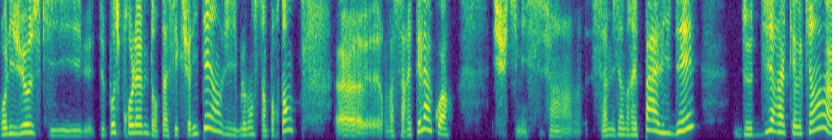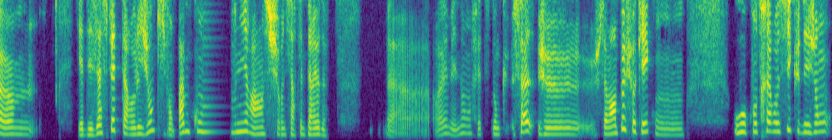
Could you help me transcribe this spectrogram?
religieuse qui te pose problème dans ta sexualité, hein, visiblement c'est important, euh, on va s'arrêter là, quoi. Je me dis, mais enfin, ça me viendrait pas à l'idée de dire à quelqu'un, euh, il y a des aspects de ta religion qui vont pas me convenir hein, sur une certaine période. Bah, ouais, mais non en fait. Donc ça, je, ça m'a un peu choqué qu'on, ou au contraire aussi que des gens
